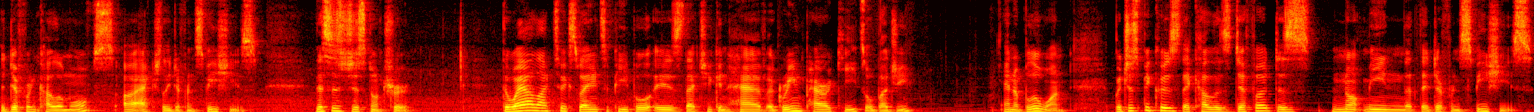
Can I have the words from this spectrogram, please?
the different color morphs are actually different species. This is just not true. The way I like to explain it to people is that you can have a green parakeet or budgie and a blue one, but just because their colors differ does not mean that they're different species.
